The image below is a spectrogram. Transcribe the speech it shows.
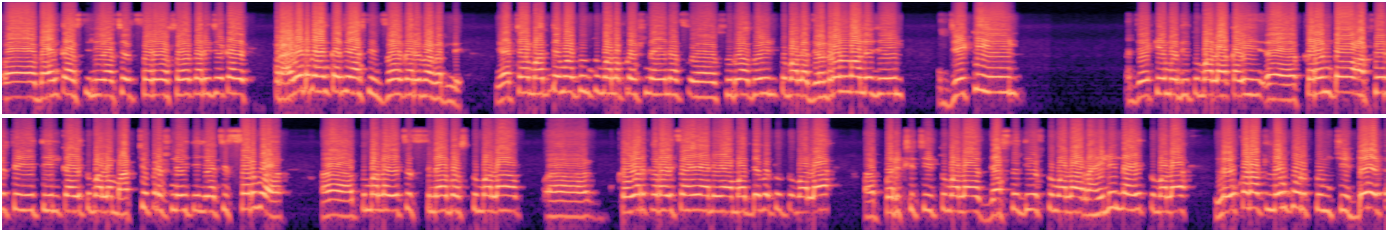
बँका असतील असे सर्व सहकारी जे काही प्रायव्हेट बँका जे असतील सहकारी विभागातले याच्या माध्यमातून तुम्हाला प्रश्न येण्यास सुरुवात होईल तुम्हाला जनरल नॉलेज येईल जे के येईल जे के मध्ये तुम्हाला काही करंट अफेअरचे येतील काही तुम्हाला मागचे प्रश्न येतील याचे सर्व तुम्हाला याचं सिलेबस तुम्हाला कव्हर करायचं आहे आणि या माध्यमातून तुम्हाला परीक्षेची तुम्हाला जास्त दिवस तुम्हाला राहिली नाही तुम्हाला लवकरात लवकर तुमची डेट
